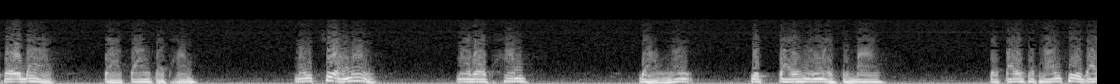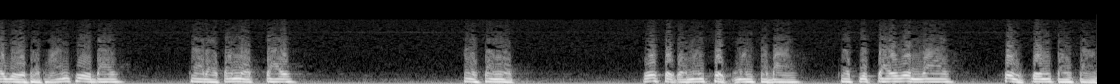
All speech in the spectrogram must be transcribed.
เคยได้จากการกระทำมันเชื่อมั่น ไม่ได้ทำอย่างนั้นจิตใจมันไม่สบาย จะไปสถานที่ใดอยู่สถานที่ใด ถ้าได้กำหนดใจให้สงบรู้สึกว่ามันสุขมันสบาย ถ้าจิตใจวุ่นวายซึ่งปรุงต่าง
